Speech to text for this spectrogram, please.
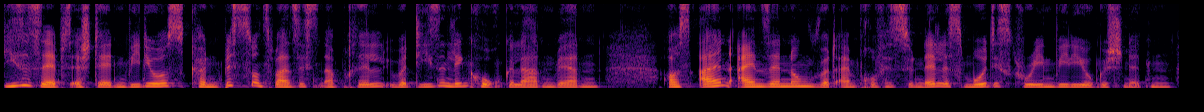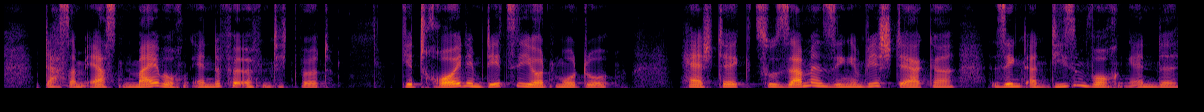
Diese selbst erstellten Videos können bis zum 20. April über diesen Link hochgeladen werden. Aus allen Einsendungen wird ein professionelles Multiscreen-Video geschnitten, das am 1. Mai-Wochenende veröffentlicht wird. Getreu dem DCJ-Motto Hashtag Zusammen singen wir stärker singt an diesem Wochenende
